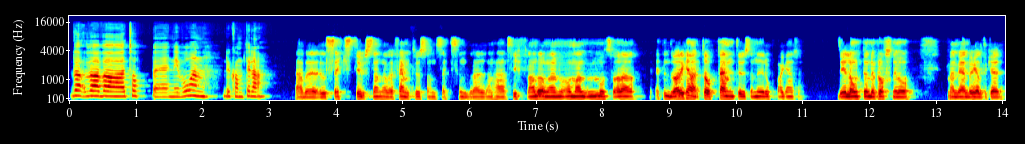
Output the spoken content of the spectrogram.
Vad, vad var toppnivån du kom till då? Jag hade 6000 eller 5600 i den här siffran då, men om man motsvarar, jag vet inte vad det kan vara, topp 5000 i Europa kanske. Det är långt under proffsnivå, men det är ändå helt okej.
